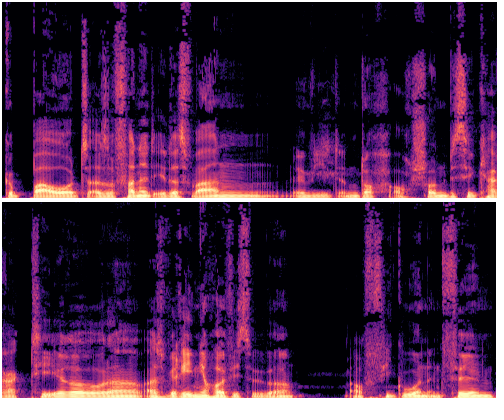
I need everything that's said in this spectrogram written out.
gebaut? Also fandet ihr, das waren irgendwie dann doch auch schon ein bisschen Charaktere oder, also wir reden ja häufig so über auch Figuren in Filmen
